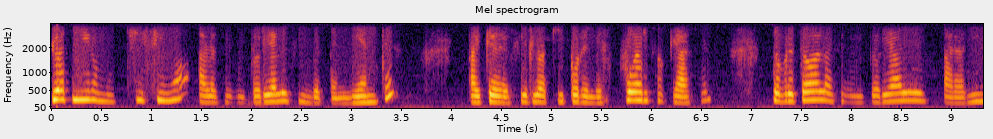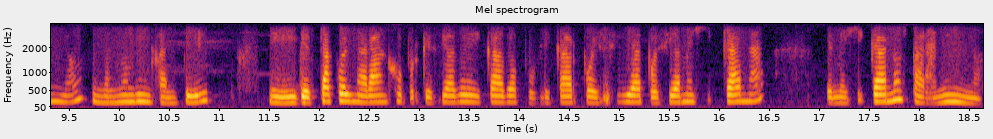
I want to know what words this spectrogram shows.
Yo admiro muchísimo a las editoriales independientes, hay que decirlo aquí por el esfuerzo que hacen, sobre todo las editoriales para niños en el mundo infantil, y destaco el Naranjo porque se ha dedicado a publicar poesía, poesía mexicana, de mexicanos para niños.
